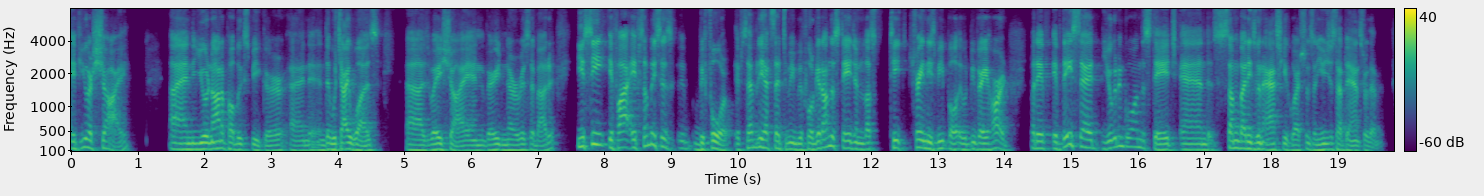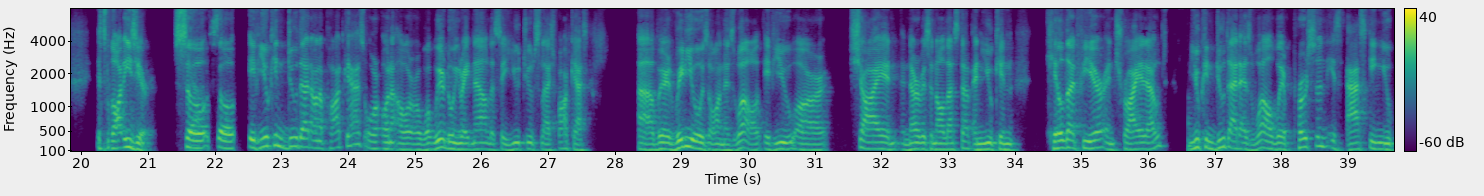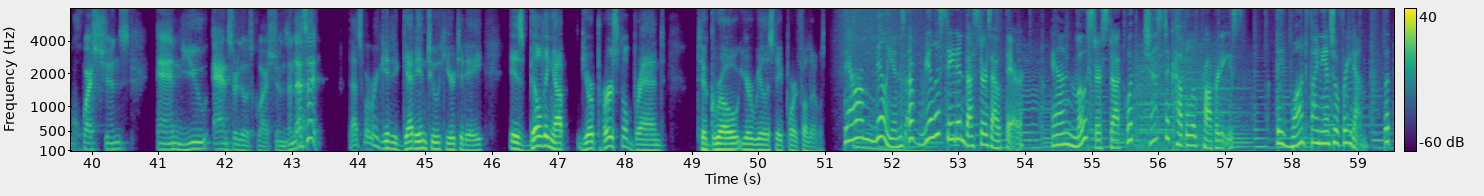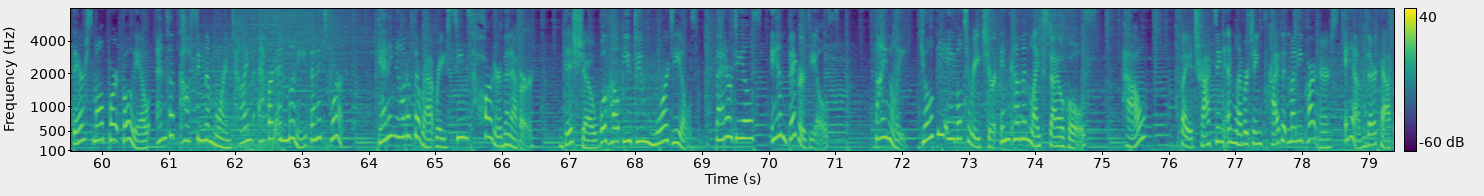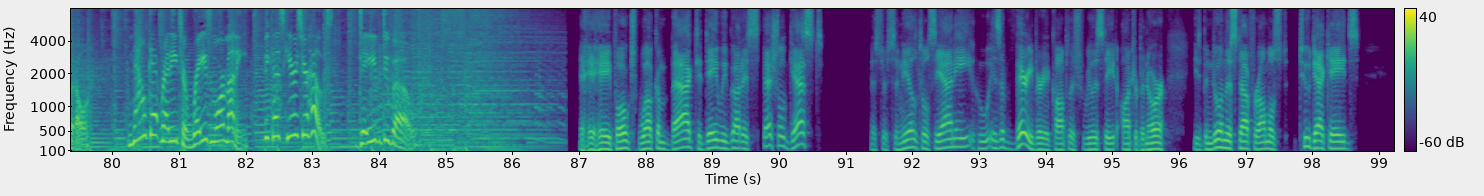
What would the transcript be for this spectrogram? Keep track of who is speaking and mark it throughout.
Speaker 1: if you are shy and you're not a public speaker, and, and which I was, uh, very shy and very nervous about it. You see, if I if somebody says before, if somebody had said to me before, get on the stage and let's teach train these people, it would be very hard. But if if they said you're going to go on the stage and somebody's going to ask you questions and you just have to answer them, it's a lot easier. So yeah. so if you can do that on a podcast or on a, or what we're doing right now, let's say YouTube slash podcast, uh, where video is on as well. If you are shy and, and nervous and all that stuff, and you can kill that fear and try it out. You can do that as well, where person is asking you questions and you answer those questions, and that's it.
Speaker 2: That's what we're going to get into here today is building up your personal brand to grow your real estate portfolios.
Speaker 3: There are millions of real estate investors out there, and most are stuck with just a couple of properties. They want financial freedom, but their small portfolio ends up costing them more in time, effort, and money than it's worth. Getting out of the rat race seems harder than ever. This show will help you do more deals, better deals, and bigger deals. Finally, you'll be able to reach your income and lifestyle goals. How? By attracting and leveraging private money partners and their capital. Now get ready to raise more money because here's your host, Dave Dubeau.
Speaker 2: Hey, hey, folks, welcome back. Today we've got a special guest. Mr. Sunil Tulsiani, who is a very, very accomplished real estate entrepreneur. He's been doing this stuff for almost two decades.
